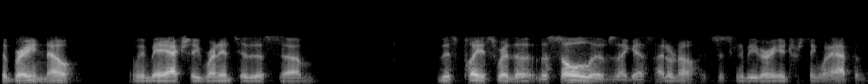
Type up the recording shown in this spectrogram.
the brain, no. And we may actually run into this um this place where the the soul lives, I guess. I don't know. It's just going to be very interesting what happens.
